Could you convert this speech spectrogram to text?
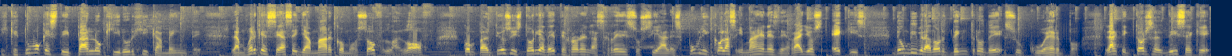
y que tuvo que estriparlo quirúrgicamente. La mujer que se hace llamar como Soft La Love compartió su historia de terror en las redes sociales, publicó las imágenes de rayos X de un vibrador dentro de su cuerpo. La TikTok dice que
